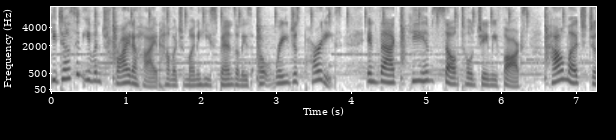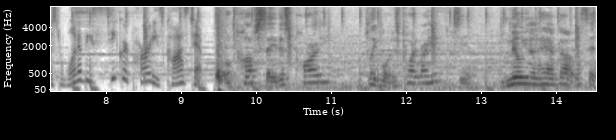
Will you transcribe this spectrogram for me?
He doesn't even try to hide how much money he spends on these outrageous parties. In fact, he himself told Jamie Foxx how much just one of these secret parties cost him. Well, Puff say this party, Playboy, this party right here, I said, million and a half dollars. I said,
